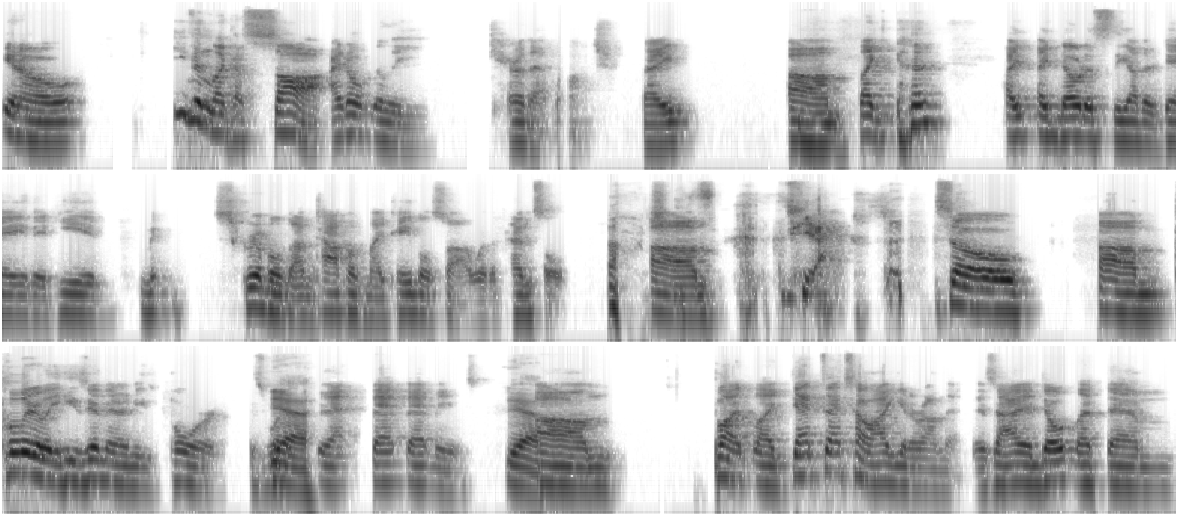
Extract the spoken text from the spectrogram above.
you know, even like a saw, I don't really care that much, right? Um, like I, I noticed the other day that he had m- scribbled on top of my table saw with a pencil. Oh, Um, yeah. So um, clearly he's in there and he's bored. Is what Yeah. that that that means. yeah Um, but like that that's how I get around that. Is I don't let them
